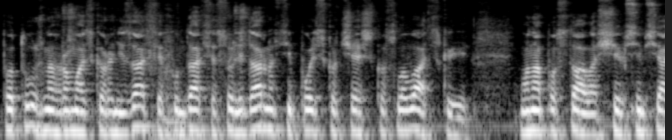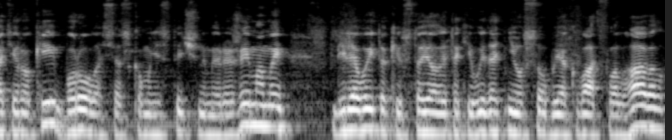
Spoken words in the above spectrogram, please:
потужна громадська організація Фундація Солідарності польсько-чесько-словацької. Вона постала ще в 70-ті роки, боролася з комуністичними режимами. Біля витоків стояли такі видатні особи, як Вацлав Гавел,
